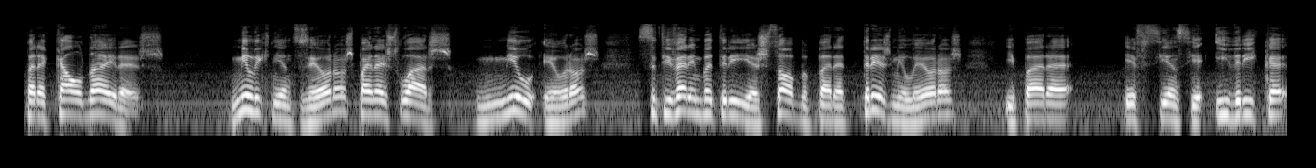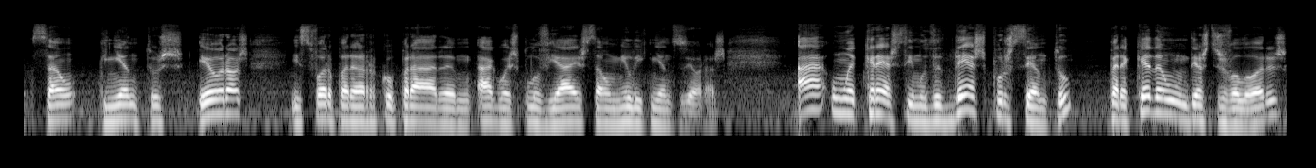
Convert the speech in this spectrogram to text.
para caldeiras 1.500 euros, painéis solares 1.000 euros, se tiverem baterias sobe para 3 mil euros e para eficiência hídrica são 500 euros e se for para recuperar hum, águas pluviais são 1.500 euros. Há um acréscimo de 10% para cada um destes valores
